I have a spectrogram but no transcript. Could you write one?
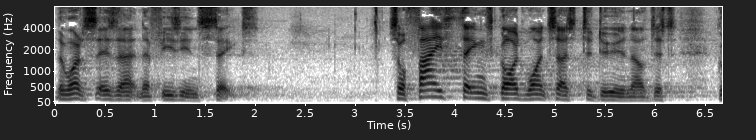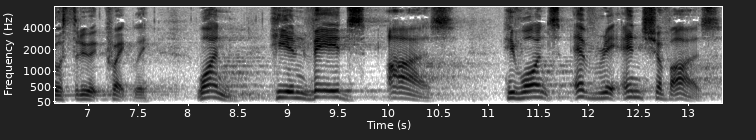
the word says that in Ephesians 6. So, five things God wants us to do, and I'll just go through it quickly. One, He invades us. He wants every inch of us.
